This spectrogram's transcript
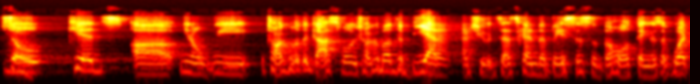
So mm-hmm kids, uh, you know, we talk about the gospel, we talk about the beatitudes. That's kind of the basis of the whole thing. Is like what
